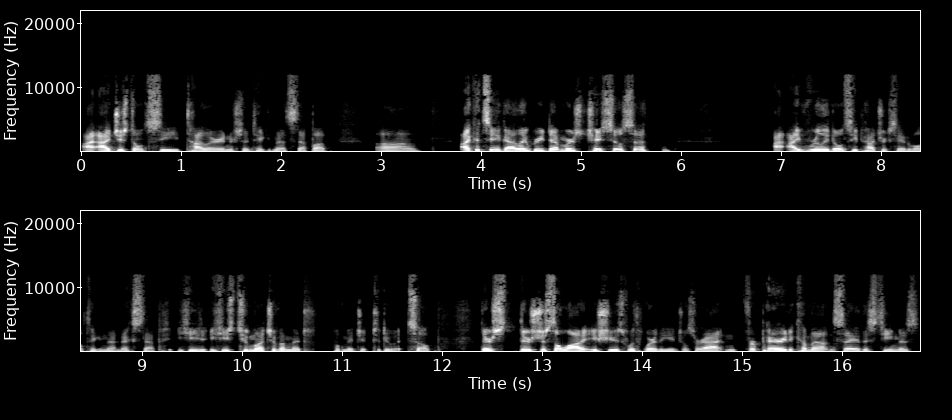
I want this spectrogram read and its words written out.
I, I just don't see Tyler Anderson taking that step up. Um, I could see a guy like Reid Detmers, Chase Silseth. I, I really don't see Patrick Sandoval taking that next step. He he's too much of a mental midget to do it. So there's there's just a lot of issues with where the Angels are at, and for Perry to come out and say this team is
